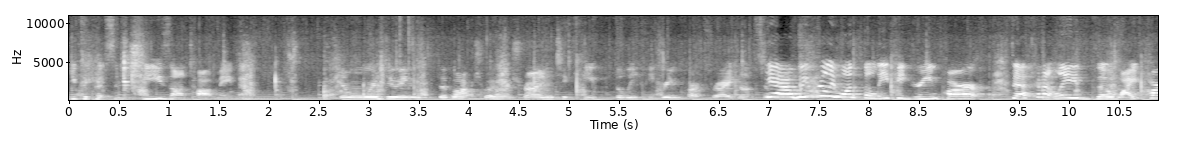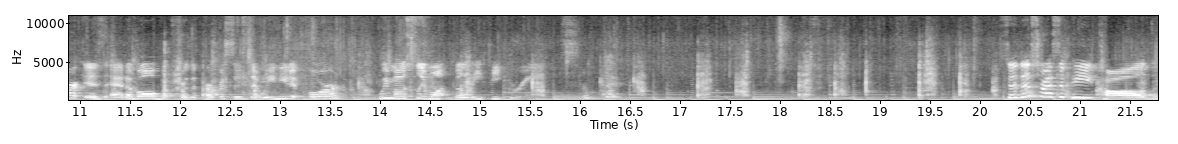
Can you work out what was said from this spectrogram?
You could put some cheese on top maybe. And when we're doing the bok choy, we're trying to keep the leafy green parts, right? Not so Yeah, much- we really want the leafy green part. Definitely the white part is edible, but for the purposes that we need it for, we mostly want the leafy greens. Okay. So this recipe called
